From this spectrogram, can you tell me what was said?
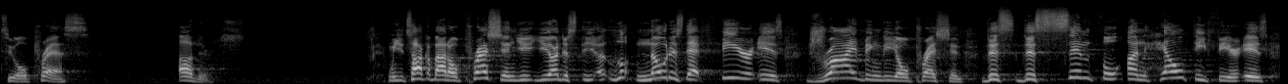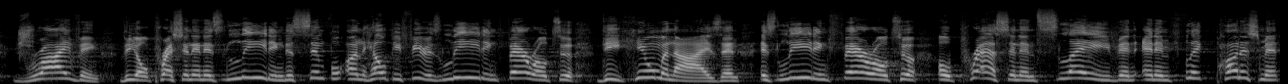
to oppress others. When you talk about oppression, you, you understand, uh, look, notice that fear is driving the oppression. This, this sinful, unhealthy fear is driving the oppression and is leading, this sinful, unhealthy fear is leading Pharaoh to dehumanize and is leading Pharaoh to oppress and enslave and, and inflict punishment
